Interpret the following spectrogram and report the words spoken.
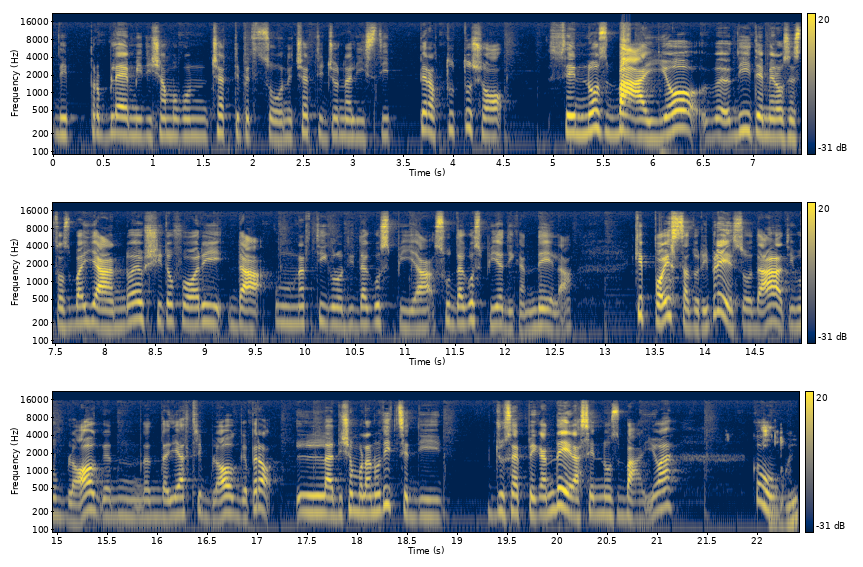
dei problemi, diciamo, con certe persone, certi giornalisti, però tutto ciò, se non sbaglio, eh, ditemelo se sto sbagliando, è uscito fuori da un articolo di Dagospia su Dagospia di Candela, che poi è stato ripreso da TV Blog, da- dagli altri blog, però la, diciamo, la notizia è di Giuseppe Candela, se non sbaglio, eh. Comunque,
